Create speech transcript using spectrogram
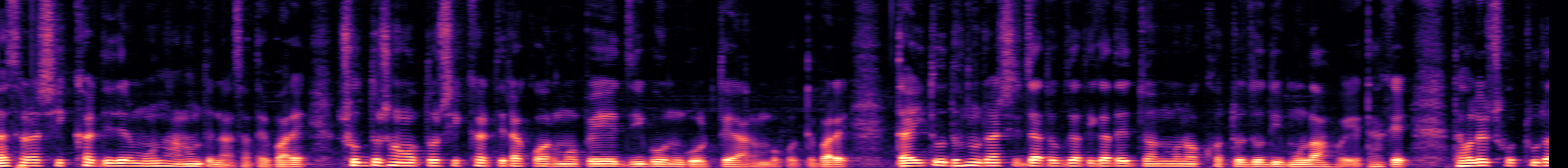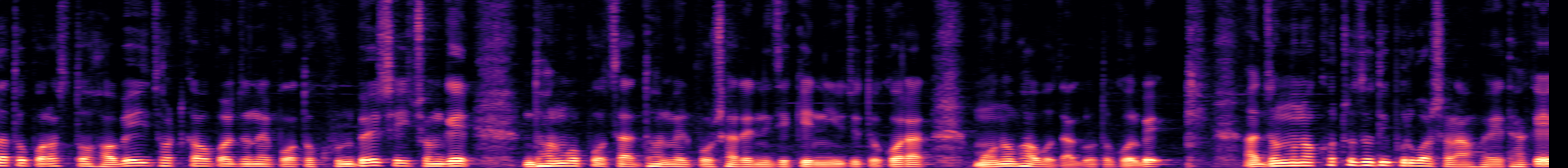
তাছাড়া শিক্ষার্থীদের মন আনন্দে নাচাতে পারে। সদ্য সমাপ্ত শিক্ষার্থীরা কর্ম পেয়ে জীবন গড়তে আরম্ভ করতে পারে। তাই তো ধনুরাশির জাতক জাতিকাদের জন্ম নক্ষত্র যদি মূলা হয়ে থাকে, তাহলে শত্রুরা তো পরাস্ত হবেই, ঝটকা উপার্জনের পথ খুলবে। সেই সঙ্গে ধর্ম প্রচার, ধর্মের প্রসারে নিজেকে নিয়োজিত করার মনোভাবও জাগ্রত করবে। আর জন্ম নক্ষত্র যদি পূর্বাশাড়া হয়ে থাকে,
